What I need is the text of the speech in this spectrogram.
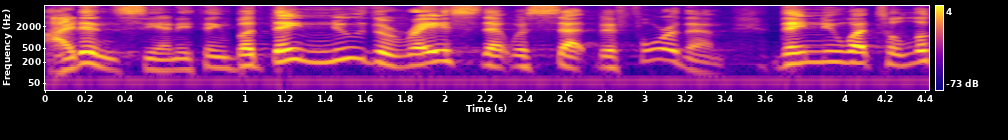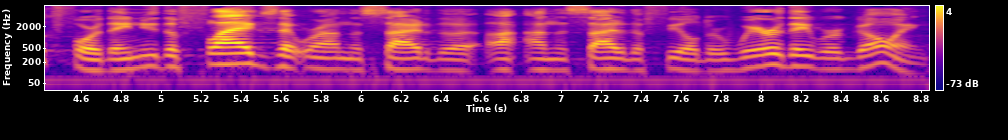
I didn't see anything, but they knew the race that was set before them. They knew what to look for. They knew the flags that were on the side of the, uh, on the, side of the field or where they were going.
